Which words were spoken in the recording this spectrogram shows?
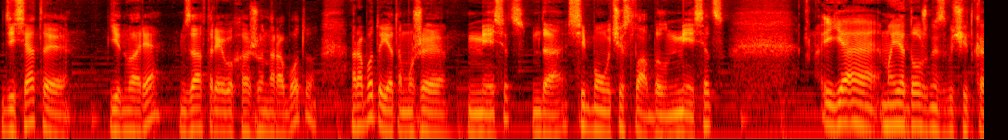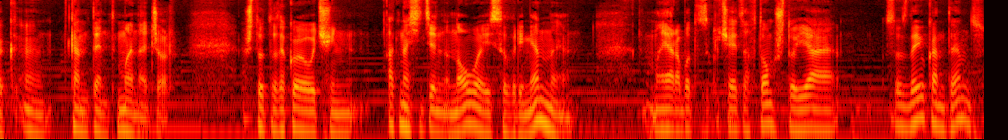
10 января, завтра я выхожу на работу. Работаю я там уже месяц, да, 7 числа был месяц. Я, моя должность звучит как э, контент-менеджер. Что-то такое очень относительно новое и современное. Моя работа заключается в том, что я создаю контент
